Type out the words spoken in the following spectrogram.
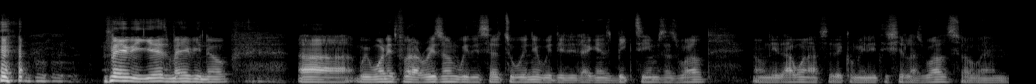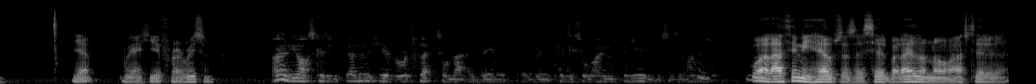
maybe yes, maybe no. Uh, we won it for a reason. We deserved to win it. We did it against big teams as well. Only that one after the Community Shield as well. So um, yeah, we are here for a reason. I only ask because I don't know if you ever reflect on that as being a, a really pivotal moment for you, just as a manager. Well, I think it helps, as I said, but I don't know. After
